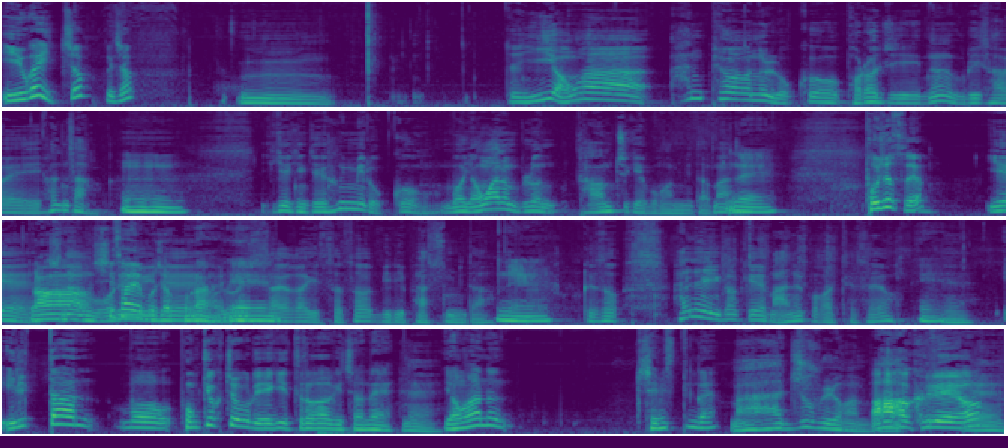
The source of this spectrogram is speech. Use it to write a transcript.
이유가 있죠? 그죠? 음, 이 영화 한 편을 놓고 벌어지는 우리 사회의 현상. 음. 이게 굉장히 흥미롭고, 뭐, 영화는 물론 다음 주 개봉합니다만. 네. 보셨어요? 예, 아, 시사에 보셨구나. 언론 시사가 예. 있어서 미리 봤습니다. 네. 그래서 할 얘기가 꽤 많을 것 같아서요. 예. 예. 일단 뭐 본격적으로 얘기 들어가기 전에 네. 영화는 재밌던가요? 아주 훌륭합니다. 아 그래요? 네.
